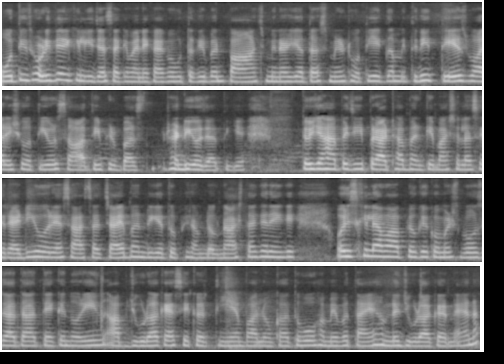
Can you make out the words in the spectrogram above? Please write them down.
होती थोड़ी देर के लिए, जैसा कि मैंने कहा वो तकरीबन पाँच मिनट या दस मिनट होती है, एकदम इतनी तेज़ बारिश होती है और साथ ही फिर बस ठंडी हो जाती है। तो यहाँ पे जी पराठा बन के माशाल्लाह से रेडी हो रहे हैं, साथ साथ चाय बन रही है तो फिर हम लोग नाश्ता करेंगे। और इसके अलावा आप लोग के कमेंट्स बहुत ज़्यादा आते हैं कि नौरीन, आप जूड़ा कैसे करती हैं बालों का? तो वो हमें बताएँ, हमने जूड़ा करना है ना?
